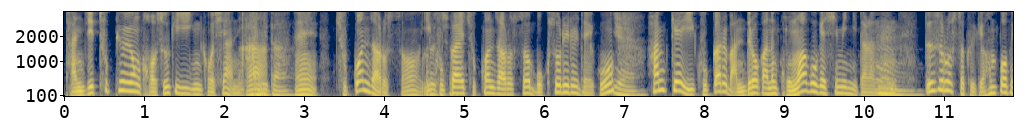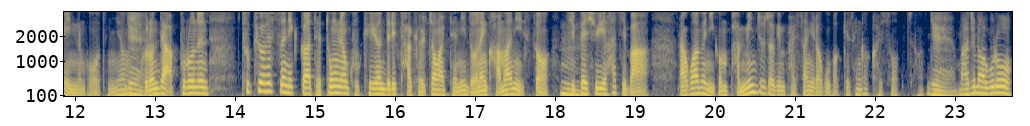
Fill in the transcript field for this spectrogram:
단지 투표용 거수기인 것이 아니라 아니다. 네, 주권자로서 이 그렇죠. 국가의 주권자로서 목소리를 내고 예. 함께 이 국가를 만들어가는 공화국의 시민이다라는 음. 뜻으로서 그게 헌법에 있는 거거든요. 예. 그런데 앞으로는 투표했으니까 대통령 국회의원들이 다 결정할 테니 너넨 가만히 있어 음. 집회 시위 하지 마라고 하면 이건 반민주적인 발상이라고밖에 생각할 수 없죠. 예. 마지막으로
